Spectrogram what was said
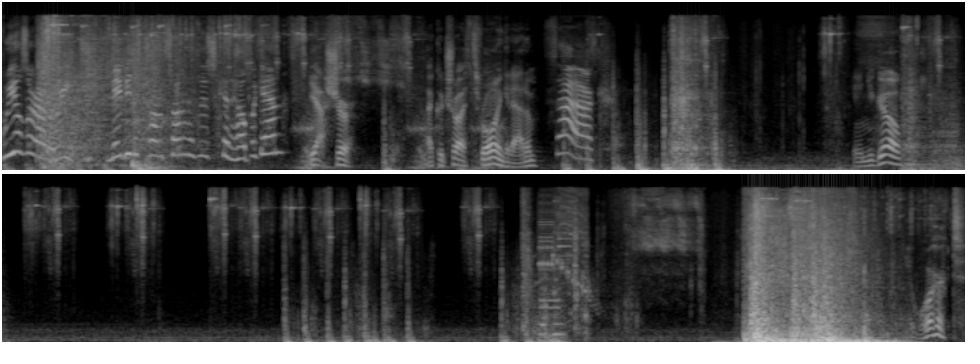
The wheels are out of reach. Maybe the Compsognathus can help again? Yeah, sure. I could try throwing it at him. Zach! In you go. It worked.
